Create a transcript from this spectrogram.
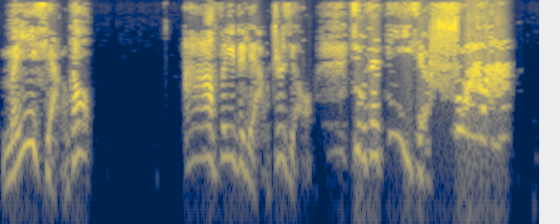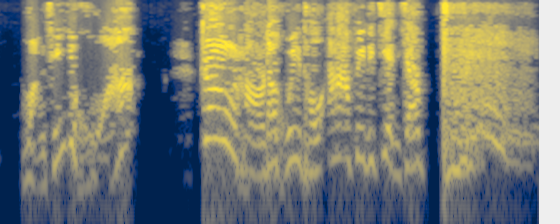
没想到阿飞这两只脚就在地下唰啦往前一滑，正好他回头，阿飞的剑尖噗，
